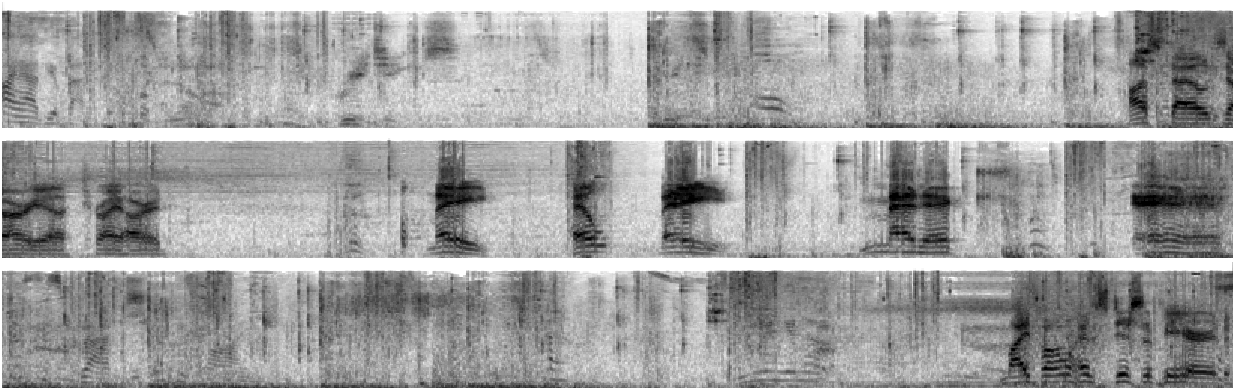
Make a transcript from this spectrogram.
I have your back. Hello. Greetings. Hostile Zarya, try hard. Help me! Help me! Medic! Eh. My bow has disappeared.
